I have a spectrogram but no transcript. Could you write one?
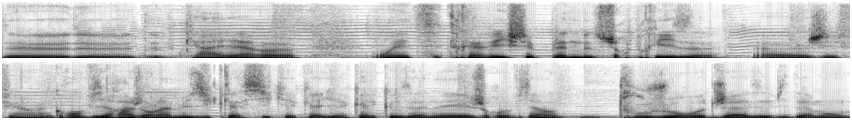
de, de, de carrière euh, ont été très riches et pleines de surprises. J'ai fait un grand virage dans la musique classique il y, a, quelques années. Je reviens toujours au jazz, évidemment,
